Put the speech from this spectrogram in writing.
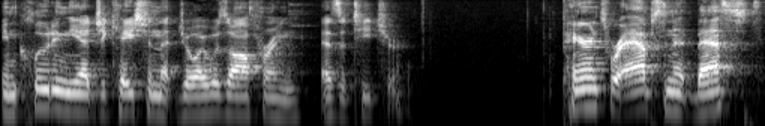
including the education that Joy was offering as a teacher. Parents were absent at best.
